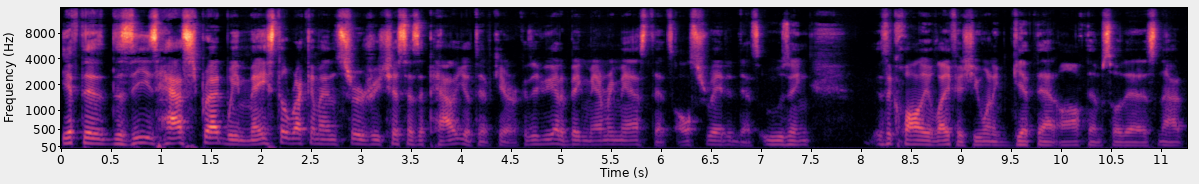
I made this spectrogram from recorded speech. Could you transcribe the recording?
if the disease has spread, we may still recommend surgery just as a palliative care. Because if you got a big mammary mass that's ulcerated, that's oozing, it's a quality of life issue. You want to get that off them so that it's not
